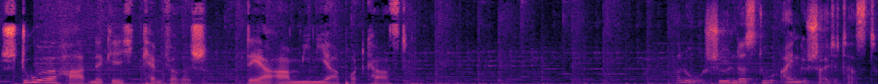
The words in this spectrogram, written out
Stur, hartnäckig, kämpferisch. Der Arminia Podcast. Hallo, schön, dass du eingeschaltet hast.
